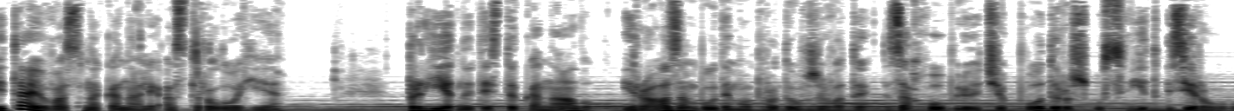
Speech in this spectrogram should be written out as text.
Вітаю вас на каналі Астрологія. Приєднуйтесь до каналу і разом будемо продовжувати захоплюючу подорож у світ зірок.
